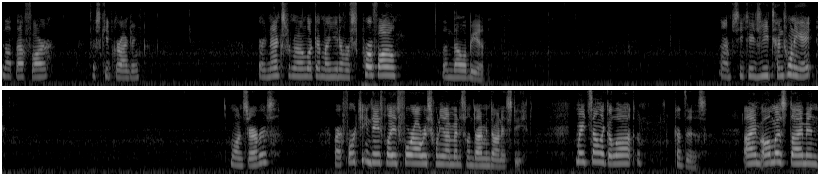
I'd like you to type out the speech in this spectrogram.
not that far. Just keep grinding. Alright, next we're going to look at my universe profile. Then that will be it. I'm CKG 1028. One servers. Alright, 14 days played, 4 hours, 29 minutes on Diamond Dynasty. Might sound like a lot, because it is. I'm almost Diamond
